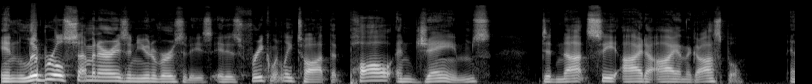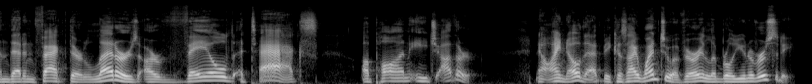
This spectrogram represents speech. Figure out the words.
In liberal seminaries and universities, it is frequently taught that Paul and James did not see eye to eye in the gospel, and that in fact their letters are veiled attacks upon each other. Now, I know that because I went to a very liberal university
